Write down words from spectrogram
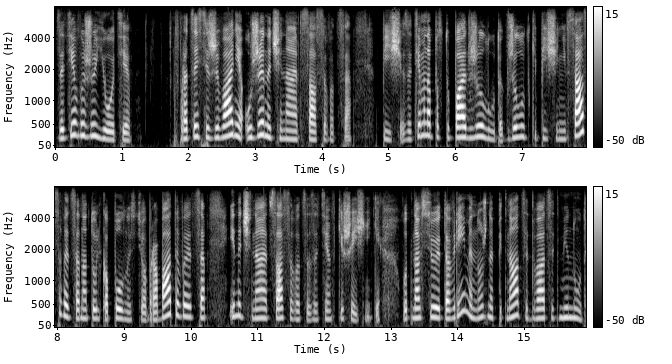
затем вы жуете, в процессе жевания уже начинает всасываться пища. Затем она поступает в желудок. В желудке пища не всасывается, она только полностью обрабатывается и начинает всасываться затем в кишечнике. Вот на все это время нужно 15-20 минут,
